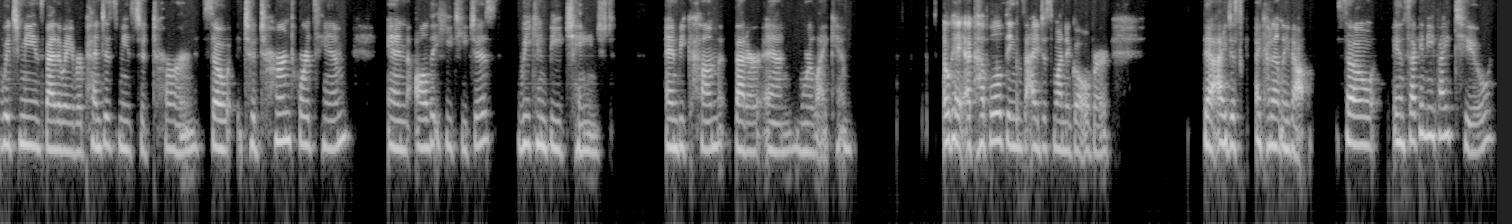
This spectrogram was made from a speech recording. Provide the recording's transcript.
which means, by the way, repentance means to turn. So to turn towards Him and all that He teaches, we can be changed and become better and more like Him. Okay, a couple of things I just want to go over that I just I couldn't leave out. So in Second Nephi two,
